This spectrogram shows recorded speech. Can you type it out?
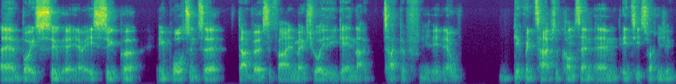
Um, but it's super, you know, it's super important to diversify and make sure that you're getting that type of, you know, different types of content um, into your strategy.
